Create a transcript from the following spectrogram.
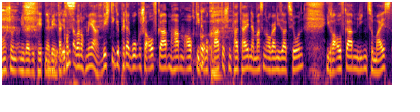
Hochschulen und Universitäten erwähnt. Da kommt aber noch mehr. Wichtige pädagogische Aufgaben haben auch die oh. demokratischen Parteien der Massenorganisation. Ihre Aufgaben liegen zumeist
